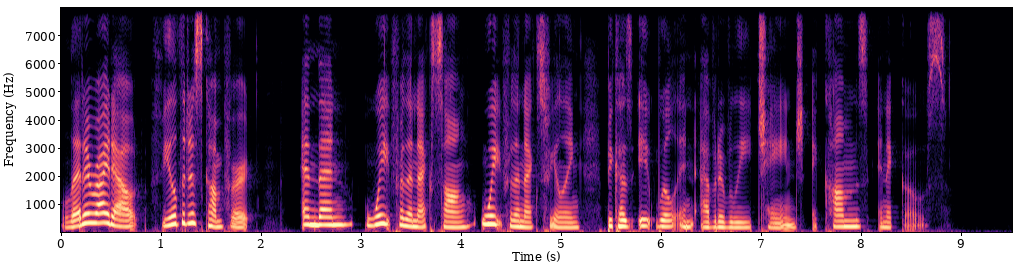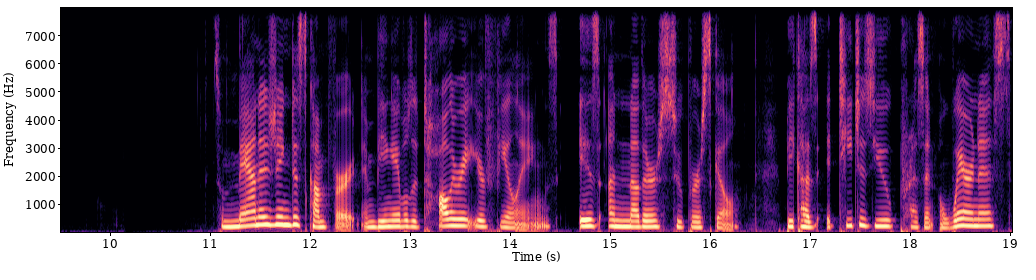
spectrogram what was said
Let it ride out, feel the discomfort, and then wait for the next song, wait for the next feeling, because it will inevitably change. It comes and it goes. So, managing discomfort and being able to tolerate your feelings is another super skill because it teaches you present awareness,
